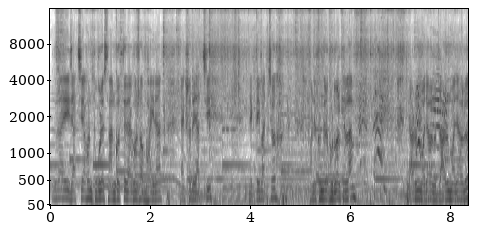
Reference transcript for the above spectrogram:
বন্ধুরা, এই যাচ্ছি এখন পুকুরে স্নান করতে। দেখো সব ভাইরা একসাথে যাচ্ছি। দেখতেই পাচ্ছ, অনেকক্ষণ ধরে ফুটবল খেললাম। দারুণ মজা হলো, দারুণ মজা হলো।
